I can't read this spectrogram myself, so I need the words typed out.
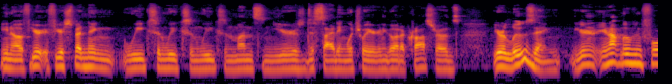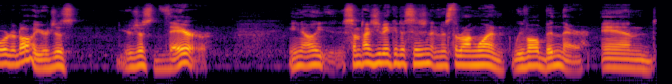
You know, if you're if you're spending weeks and weeks and weeks and months and years deciding which way you're going to go at a crossroads, you're losing. You're you're not moving forward at all. You're just you're just there you know, sometimes you make a decision and it's the wrong one. We've all been there. And,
